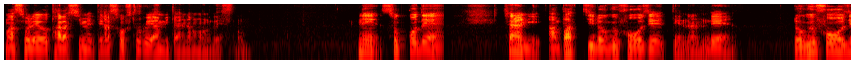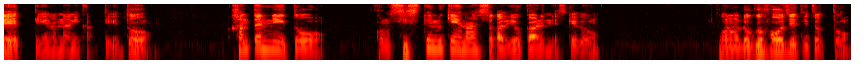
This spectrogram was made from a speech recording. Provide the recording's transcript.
まあ、それをたらしめてるソフトウェアみたいなものですと。で、そこで、さらに Apache Log4j ってなんで、Log4j っていうのは何かっていうと、簡単に言うと、このシステム系の話とかでよくあるんですけど、この Log4j ってちょっと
